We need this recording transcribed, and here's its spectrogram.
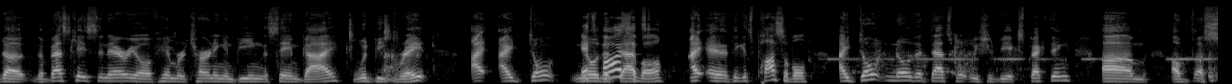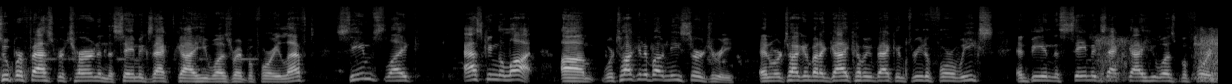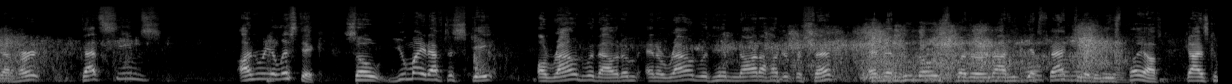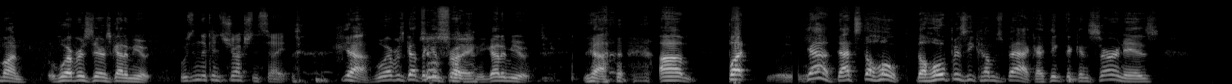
the the best case scenario of him returning and being the same guy would be great. I I don't know it's that possible. that's I, I think it's possible. I don't know that that's what we should be expecting. Um, a, a super fast return and the same exact guy he was right before he left seems like asking a lot. Um, we're talking about knee surgery, and we're talking about a guy coming back in three to four weeks and being the same exact guy he was before he got hurt. That seems unrealistic. So you might have to skate around without him and around with him not 100%. And then who knows whether or not he gets back to it in these playoffs. Guys, come on. Whoever's there's got to mute. who's in the construction site? Yeah, whoever's got the Chill, construction, Sway. you got to mute. Yeah. Um, but yeah, that's the hope. The hope is he comes back. I think the concern is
